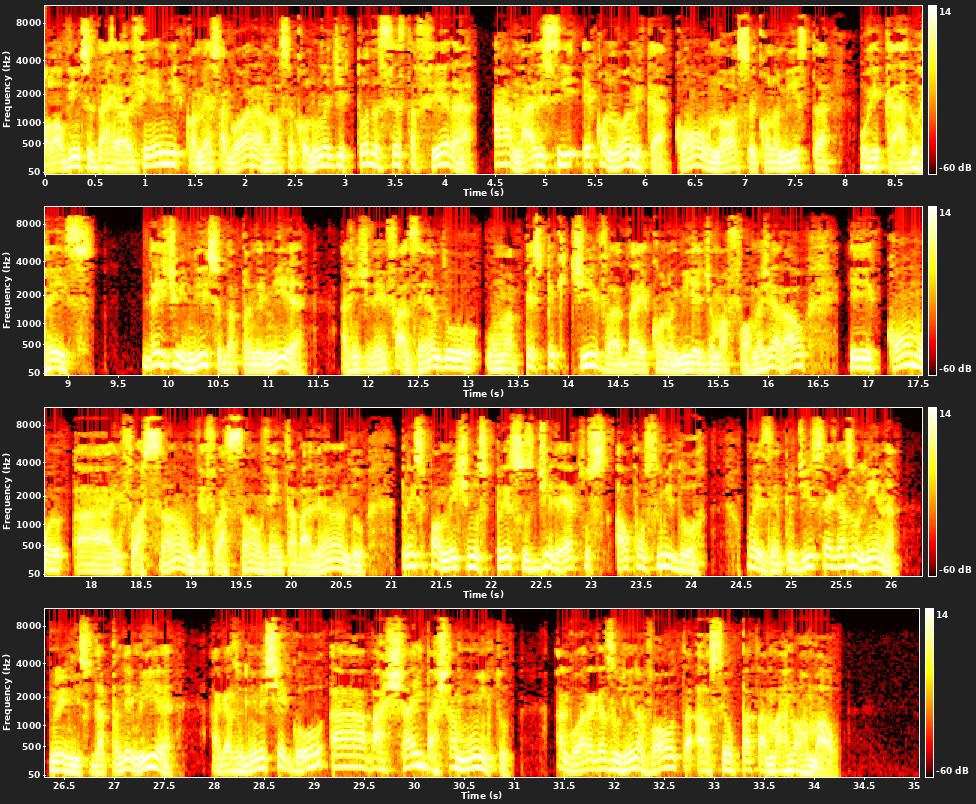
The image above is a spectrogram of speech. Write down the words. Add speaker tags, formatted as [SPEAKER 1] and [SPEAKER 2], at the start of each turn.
[SPEAKER 1] Olá, ouvintes da Real FM. Começa agora a nossa coluna de toda sexta-feira, a análise econômica, com o nosso economista, o Ricardo Reis. Desde o início da pandemia, a gente vem fazendo uma perspectiva da economia de uma forma geral e como a inflação, deflação vem trabalhando, principalmente nos preços diretos ao consumidor. Um exemplo disso é a gasolina. No início da pandemia, a gasolina chegou a baixar e baixar muito. Agora a gasolina volta ao seu patamar normal.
